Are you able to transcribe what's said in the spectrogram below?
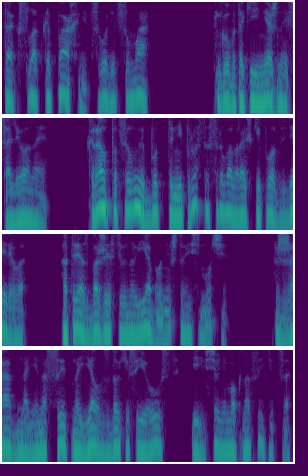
так сладко пахнет, сводит с ума. Губы такие нежные, соленые. Крал поцелуй, будто не просто срывал райский плод с дерева, а тряс божественную яблоню, что есть мочи. Жадно, ненасытно ел вздохи с ее уст и все не мог насытиться.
